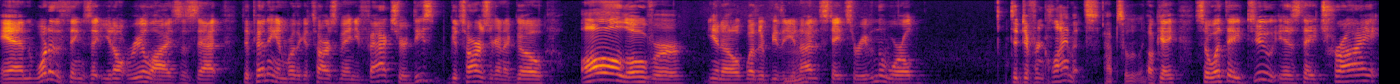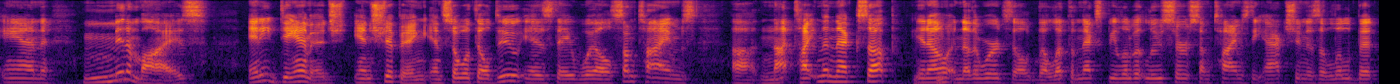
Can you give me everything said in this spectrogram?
And one of the things that you don't realize is that depending on where the guitar is manufactured, these guitars are going to go all over, you know, whether it be the mm-hmm. United States or even the world, to different climates. absolutely. Okay, so what they do is they try and minimize any damage in shipping, and so what they'll do is they will sometimes uh, not tighten the necks up. You know, in other words, they'll they'll let the necks be a little bit looser. Sometimes the action is a little bit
